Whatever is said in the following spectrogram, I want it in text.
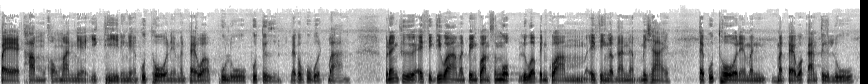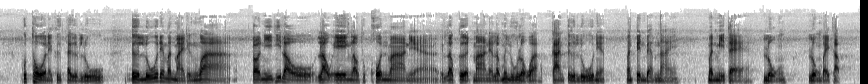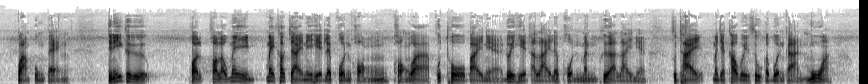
แปลคำของมันเนี่ยอีกทีหนึ่งเนี่ยพุทโธเนี่ยมันแปลว่าผู้รู้ผู้ตื่นแล้วก็ผู้เบิกบาน เพราะฉะนั้นคือไอ้สิ่งที่ว่ามันเป็นความสงบหรือว่าเป็นความไอ้สิ่งเหล่านั้นน่ะไม่ใช่ แต่พุทโธเนี่ยมันมันแปลว่าการตื่นรู้ พุทโธเนี่ยคือตื่นรู้ ตื่นรู้เนี่ยมันหมายถึงว่ากรณีที่เราเราเองเราทุกคนมาเนี่ยเราเกิดมาเนี่ยเราไม่รู้หรอกว่าการตื่นรู้เนี่ยมันเป็นแบบไหน มันมีแต่หลงหลงไปกับความปรุงแต่ง ทีนี้คือ อพอเราไม่ไม่เข้าใจในเหตุและผลของของว่าพุทโธไปเนี่ยด้วยเหตุอะไรแล้วผลมันเพื่ออะไรเนี่ยสุดท้ายมันจะเข้าไปสู่กระบวนการมั่ว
